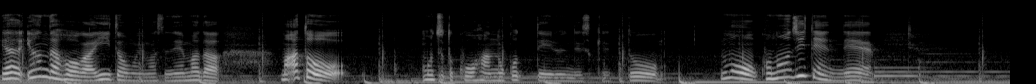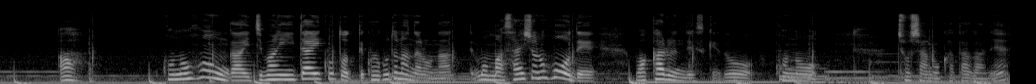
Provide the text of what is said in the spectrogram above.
いや読んだ方がいいと思いますね。まだ、まあ、あともうちょっと後半残っているんですけどもうこの時点であこの本が一番言いたいことってこういうことなんだろうなって。もうまあ最初の方で分かるんですけどこの著者の方がね。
